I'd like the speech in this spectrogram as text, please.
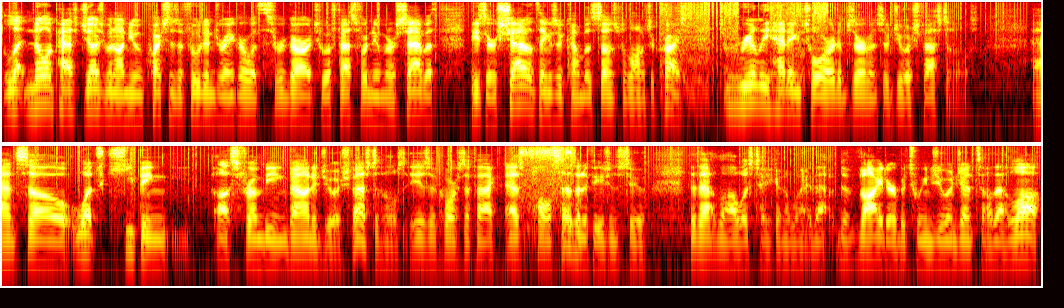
Let no one pass judgment on you in questions of food and drink or with regard to a festival, new moon, or Sabbath. These are shadow things that come, but the substance belongs to Christ. It's really heading toward observance of Jewish festivals. And so, what's keeping us from being bound to Jewish festivals is, of course, the fact, as Paul says in Ephesians 2, that that law was taken away. That divider between Jew and Gentile, that law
